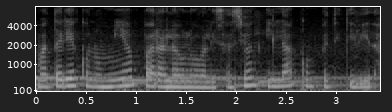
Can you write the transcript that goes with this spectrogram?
materia Economía para la Globalización y la Competitividad.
